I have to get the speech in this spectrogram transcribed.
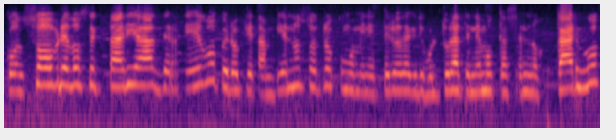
con sobre dos hectáreas de riego, pero que también nosotros como Ministerio de Agricultura tenemos que hacernos cargo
